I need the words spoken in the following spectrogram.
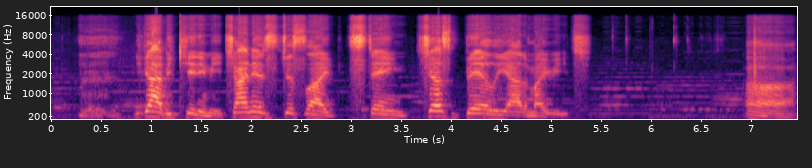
you gotta be kidding me. China is just like staying just barely out of my reach. Uh,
